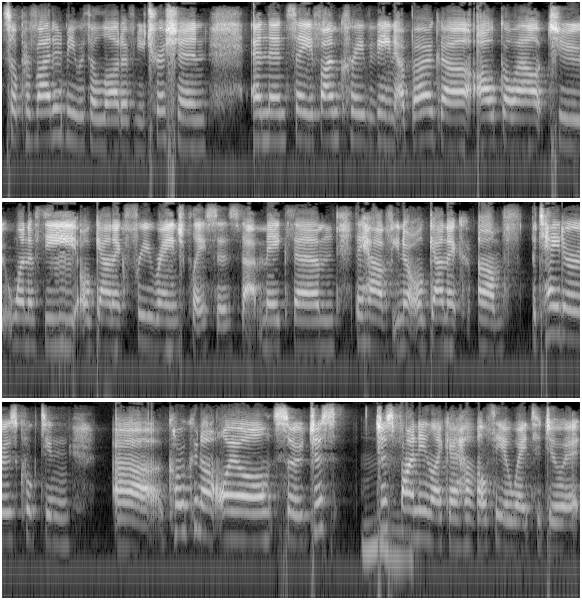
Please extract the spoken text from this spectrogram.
so it provided me with a lot of nutrition. And then, say, if I'm craving a burger, I'll go out to one of the organic free range places that make them. They have, you know, organic um, potatoes cooked in uh, coconut oil. So just just finding like a healthier way to do it.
